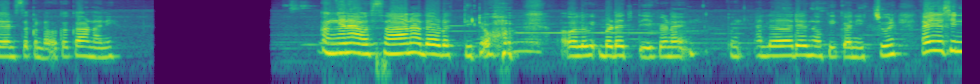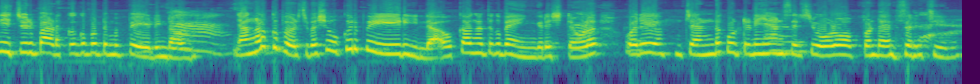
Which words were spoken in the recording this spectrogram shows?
ഡാൻസ് ഒക്കെ ഉണ്ടാവും. ഒക്കെ കാണാൻ അങ്ങനെ അവസാനം അത് അവിടെ എത്തിട്ടോ. അവൾ ഇവിടെ എത്തിക്കണേ എല്ലാവരെയും നോക്കിക്കാൻ നിച്ചു ചേച്ചി നിച്ചൊരു പടക്കൊക്കെ പൊട്ടുമ്പോൾ പേടി പേടിണ്ടാവും ഞങ്ങളൊക്കെ പേടിച്ചു. പക്ഷെ ഓക്കൊരു പേടിയില്ല. അവൾക്ക് അങ്ങനത്തെ ഭയങ്കര ഇഷ്ടം. ഓൾ ഒരു ചെണ്ട കൊട്ടണിനനുസരിച്ച് ഓൾ ഒപ്പം ഡാൻസ് കളിച്ചിരുന്നു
